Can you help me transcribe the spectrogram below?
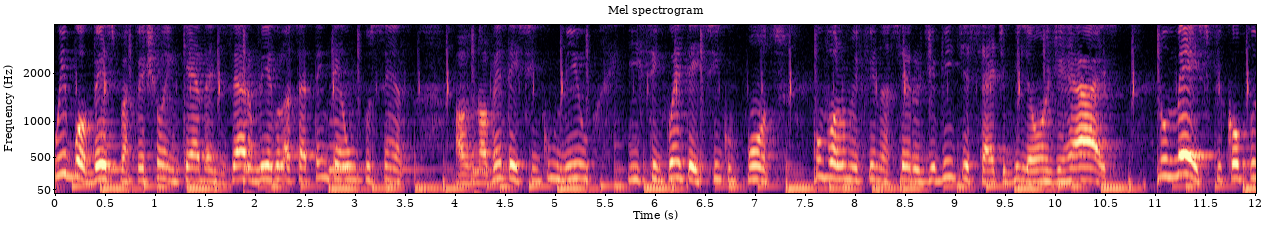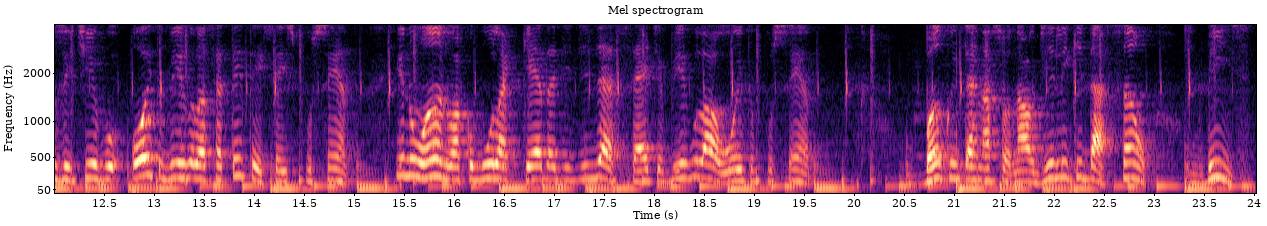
O Ibovespa fechou em queda de 0,71% aos 95.055 pontos, com volume financeiro de 27 bilhões de reais. No mês ficou positivo 8,76% e no ano acumula queda de 17,8%. O Banco Internacional de Liquidação, o BIS,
